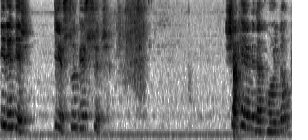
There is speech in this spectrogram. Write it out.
Bire bir. Bir su bir süt. Şekerimi de koydum.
